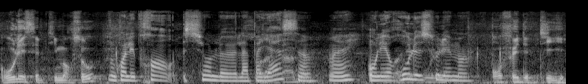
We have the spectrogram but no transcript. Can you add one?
rouler ces petits morceaux. Donc on les prend sur le, la paillasse Ouais. On les roule sous les mains. On fait des petits,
